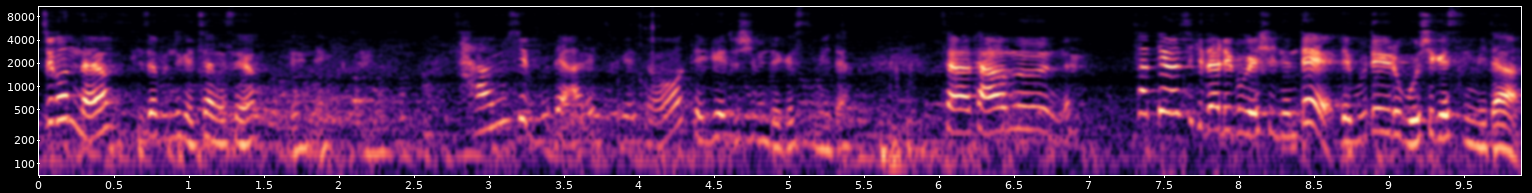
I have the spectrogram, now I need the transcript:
찍었나요? 기자분들 괜찮으세요? 네네. 잠시 무대 아래쪽에서 대기해 주시면 되겠습니다. 자, 다음은 차태현 씨 기다리고 계시는데, 네, 무대 위로 모시겠습니다.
